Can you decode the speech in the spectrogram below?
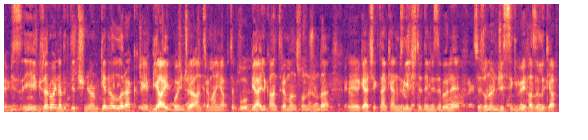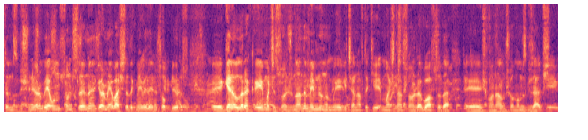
E, Biz e, güzel oynadık diye düşünüyorum. Genel olarak e, bir ay boyunca antrenman yaptık. Bu bir aylık antrenmanın sonucunda e, gerçekten kendimizi geliştirdiğimizi böyle sezon öncesi gibi hazırlık yaptığımızı düşünüyorum ve onun sonuçlarını görmeye başladık. Meyvelerini topluyoruz. Genel olarak e, maçın sonucundan da memnunum. E, geçen haftaki maçtan sonra bu hafta da e, şu an almış olmamız güzel bir şey. Eh,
